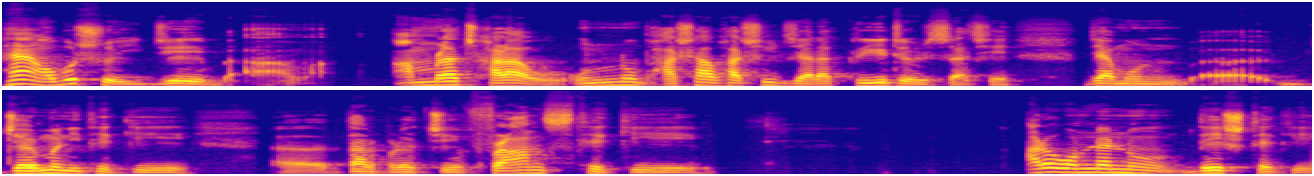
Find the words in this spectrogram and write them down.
হ্যাঁ অবশ্যই যে আমরা ছাড়াও অন্য ভাষাভাষীর যারা ক্রিয়েটার্স আছে, যেমন জার্মানি থেকে তারপরে হচ্ছে ফ্রান্স থেকে, আরও অন্যান্য দেশ থেকে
